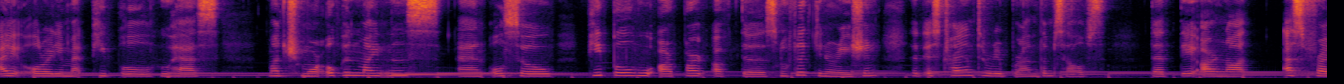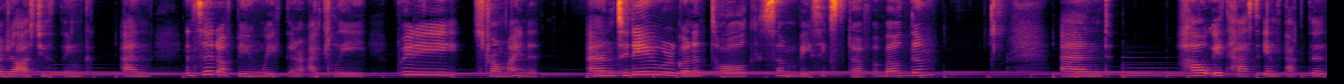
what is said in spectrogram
I already met people who has much more open-mindedness and also people who are part of the snowflake generation that is trying to rebrand themselves that they are not as fragile as you think. And instead of being weak they're actually pretty strong-minded. And today we're gonna talk some basic stuff about them. And how it has impacted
